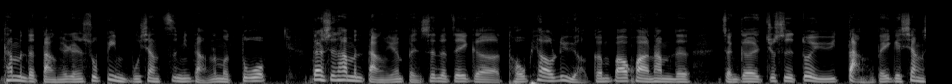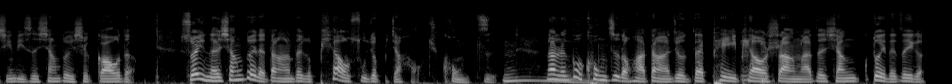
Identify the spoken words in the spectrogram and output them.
他们的党员人数并不像自民党那么多，但是他们党员本身的这个投票率啊，跟包括他们的整个就是对于党的一个向心力是相对是高的。所以呢，相对的，当然这个票数就比较好去控制。嗯，那能够控制的话，当然就在配票上啦，这相对的这个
